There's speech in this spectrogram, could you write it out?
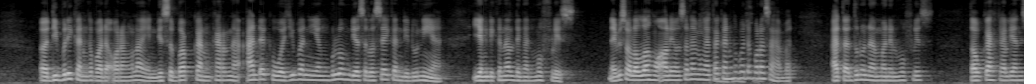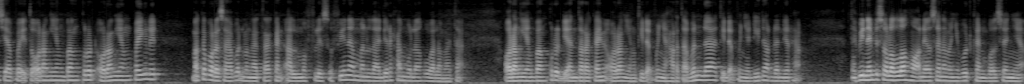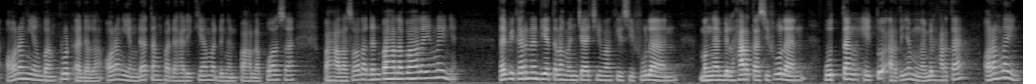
e, diberikan kepada orang lain disebabkan karena ada kewajiban yang belum dia selesaikan di dunia yang dikenal dengan muflis. Nabi wasallam mengatakan kepada para sahabat, "Atadruna manil muflis?" Tahukah kalian siapa itu orang yang bangkrut, orang yang pailit? Maka para sahabat mengatakan al-muflisu fina man la dirhamu lahu mata. Orang yang bangkrut di antara kami orang yang tidak punya harta benda, tidak punya dinar dan dirham. Tapi Nabi SAW menyebutkan bahwasanya orang yang bangkrut adalah orang yang datang pada hari kiamat dengan pahala puasa, pahala sholat dan pahala-pahala yang lainnya. Tapi karena dia telah mencaci maki si fulan, mengambil harta si fulan, hutang itu artinya mengambil harta orang lain.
